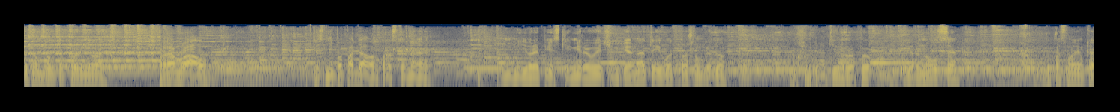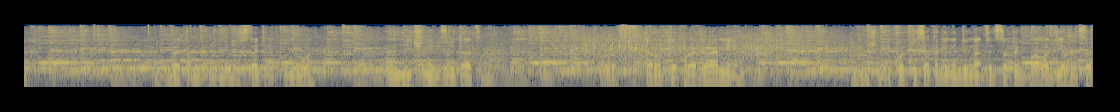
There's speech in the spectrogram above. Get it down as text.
Потом был такой у него провал. То есть не попадал он просто на европейские мировые чемпионаты. И вот в прошлом году на чемпионат Европы он вернулся. Ну, посмотрим, как в этом году будет. Кстати, у него личный результат э, в короткой программе. Личный рекорд 51,12 сотых балла держится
